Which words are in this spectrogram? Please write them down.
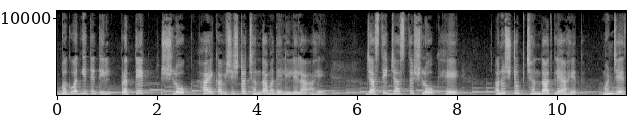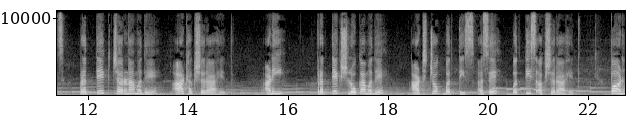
भगवद्गीतेतील प्रत्येक श्लोक हा एका विशिष्ट छंदामध्ये लिहिलेला आहे. जास्तीत जास्त श्लोक हे अनुष्टुप छंदातले आहेत म्हणजेच प्रत्येक चरणामध्ये आठ अक्षरं आहेत आणि प्रत्येक श्लोकामध्ये आठ चोक बत्तीस असे बत्तीस अक्षरं आहेत. पण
